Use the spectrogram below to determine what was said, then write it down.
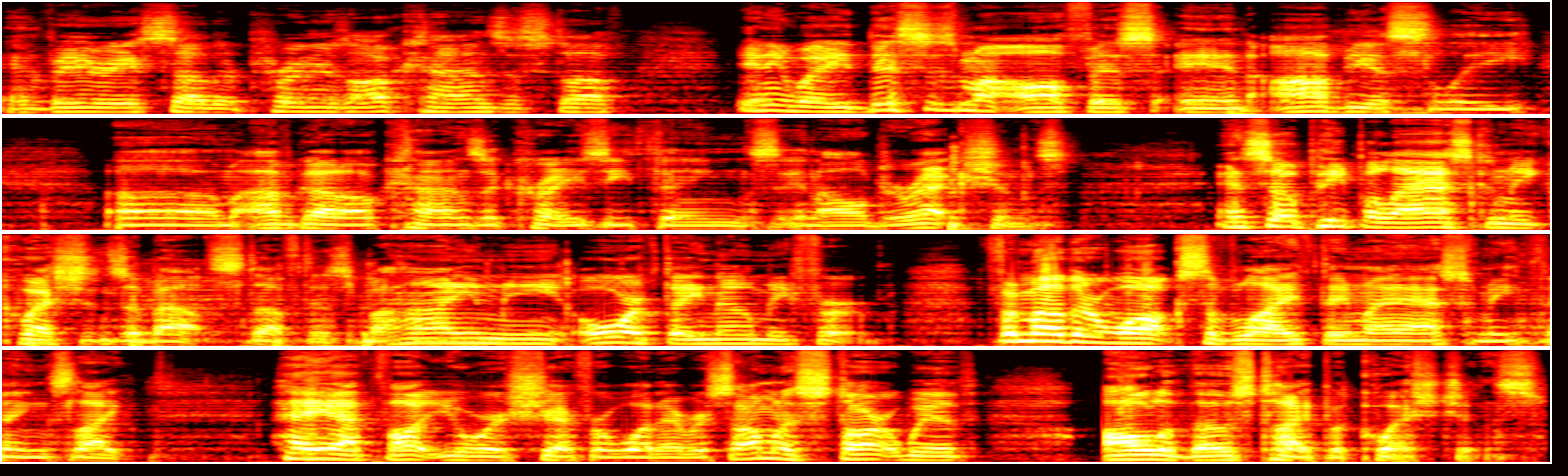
and various other printers, all kinds of stuff. Anyway, this is my office, and obviously, um, I've got all kinds of crazy things in all directions. And so people asking me questions about stuff that's behind me, or if they know me for, from other walks of life, they might ask me things like, hey, I thought you were a chef or whatever. So I'm going to start with all of those type of questions.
